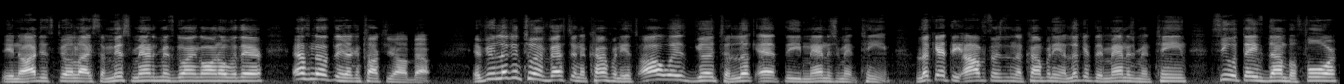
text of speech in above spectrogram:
You know, I just feel like some mismanagement's going on over there. That's another thing I can talk to y'all about. If you're looking to invest in a company, it's always good to look at the management team. Look at the officers in the company and look at the management team. See what they've done before.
